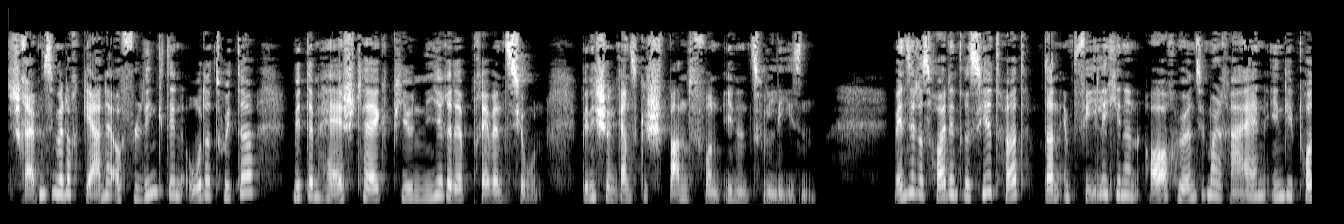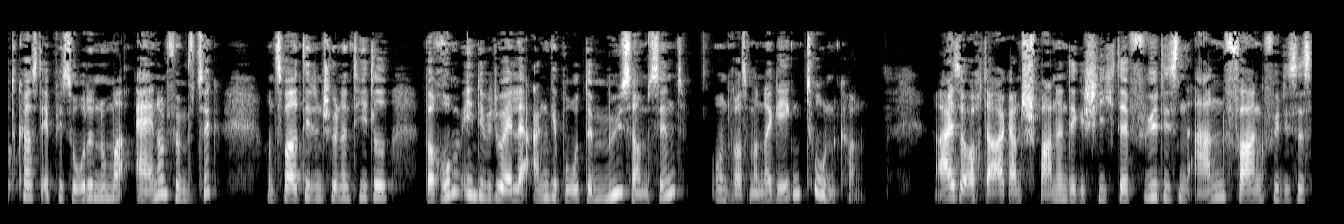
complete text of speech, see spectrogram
Schreiben Sie mir doch gerne auf LinkedIn oder Twitter mit dem Hashtag Pioniere der Prävention. Bin ich schon ganz gespannt von Ihnen zu lesen. Wenn Sie das heute interessiert hat, dann empfehle ich Ihnen auch, hören Sie mal rein in die Podcast-Episode Nummer 51. Und zwar hat die den schönen Titel Warum individuelle Angebote mühsam sind und was man dagegen tun kann. Also auch da ganz spannende Geschichte für diesen Anfang, für dieses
